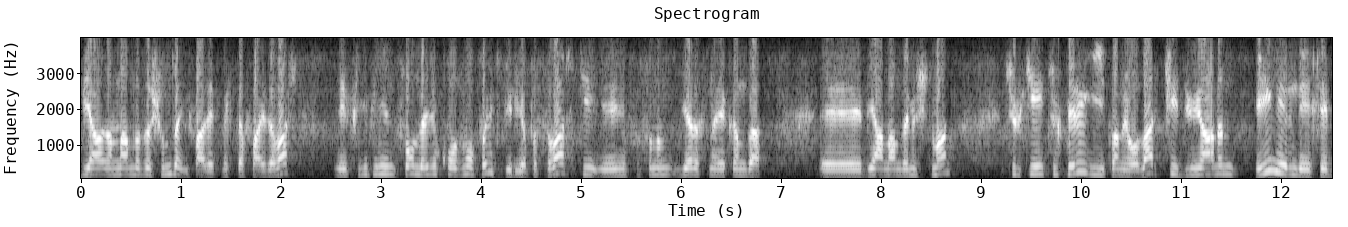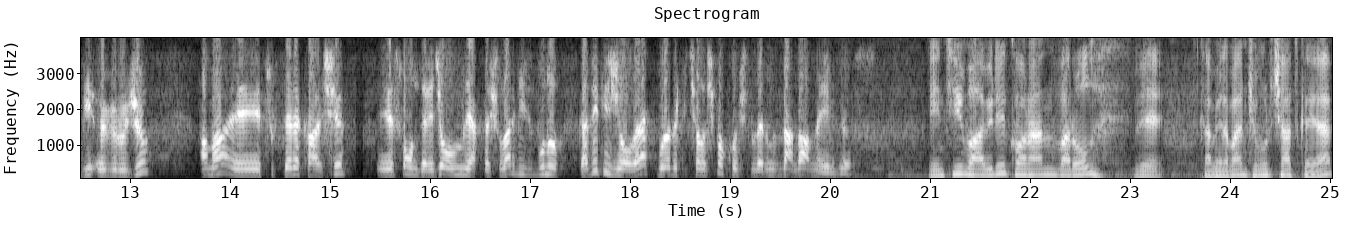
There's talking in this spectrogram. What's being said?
bir anlamda da şunu da ifade etmekte fayda var. E, Filipin'in son derece kozmopolit bir yapısı var ki e, nüfusunun yarısına yakında e, bir anlamda Müslüman. Türkiye'yi Türkleri iyi tanıyorlar ki dünyanın deyim yerindeyse bir öbür ucu ama e, Türklere karşı son derece olumlu yaklaşıyorlar. Biz bunu gazeteci olarak buradaki çalışma koşullarımızdan da anlayabiliyoruz. NTV muhabiri Korhan Varol ve kameraman Cumhur Çatkaya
